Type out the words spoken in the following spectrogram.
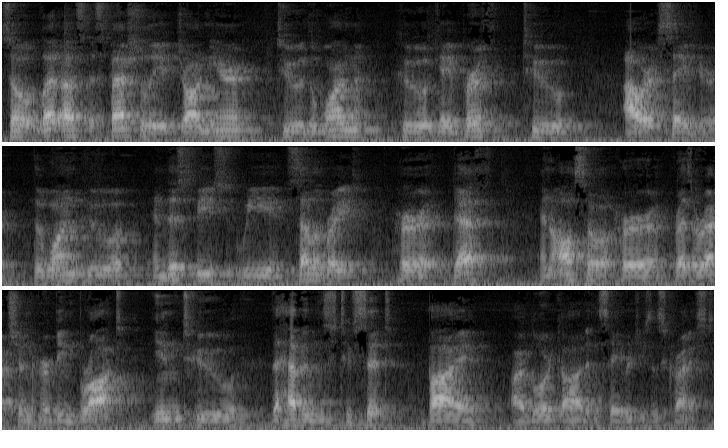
So let us especially draw near to the one who gave birth to our Savior, the one who in this feast we celebrate her death and also her resurrection, her being brought into the heavens to sit by our Lord God and Savior Jesus Christ.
